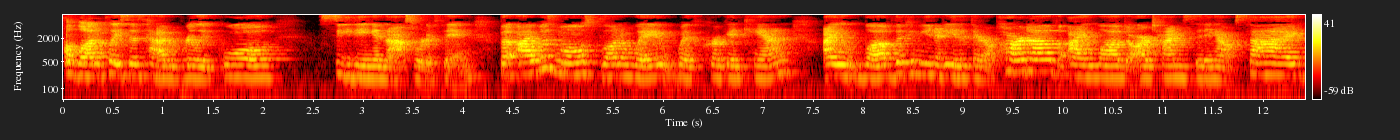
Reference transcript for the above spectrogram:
a lot of places had really cool seating and that sort of thing. But I was most blown away with Crooked Can. I love the community that they're a part of. I loved our time sitting outside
